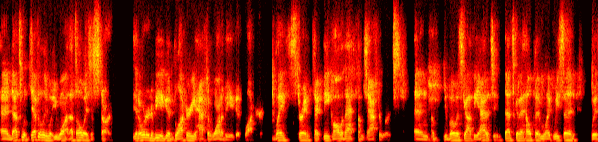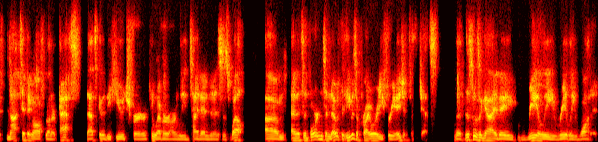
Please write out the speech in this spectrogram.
and that's what definitely what you want. That's always a start. In order to be a good blocker, you have to want to be a good blocker length, strength, technique, all of that comes afterwards. And Yeboah's got the attitude. That's going to help him, like we said, with not tipping off runner pass. That's going to be huge for whoever our lead tight end is as well. Um, and it's important to note that he was a priority free agent for the Jets. That this was a guy they really, really wanted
